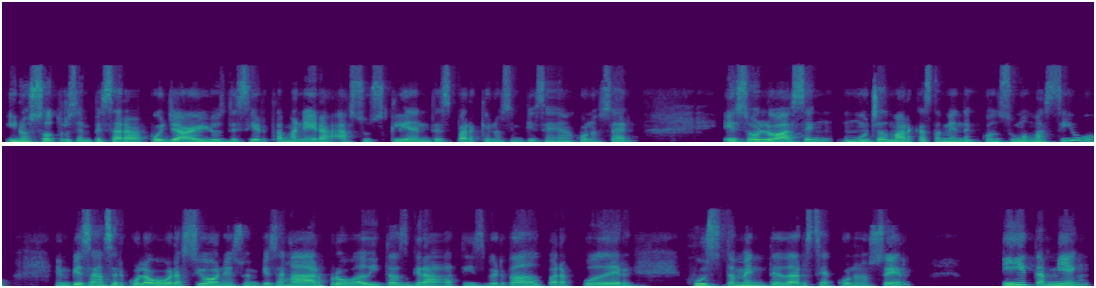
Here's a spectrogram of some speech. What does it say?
y nosotros empezar a apoyarlos de cierta manera a sus clientes para que nos empiecen a conocer. Eso lo hacen muchas marcas también de consumo masivo. Empiezan a hacer colaboraciones o empiezan a dar probaditas gratis, ¿verdad? Para poder justamente darse a conocer. Y también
